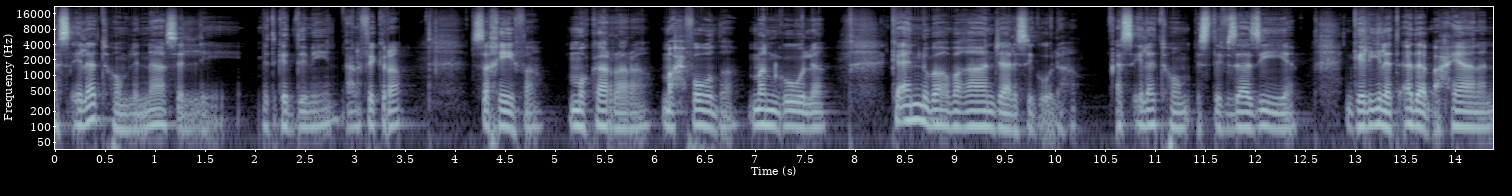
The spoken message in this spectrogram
أسئلتهم للناس اللي متقدمين على فكرة سخيفة مكررة محفوظة منقولة كأنه بغبغان جالس يقولها. أسئلتهم استفزازية قليلة أدب أحيانا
